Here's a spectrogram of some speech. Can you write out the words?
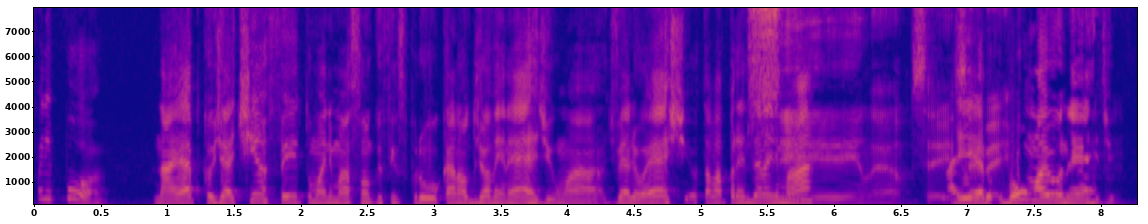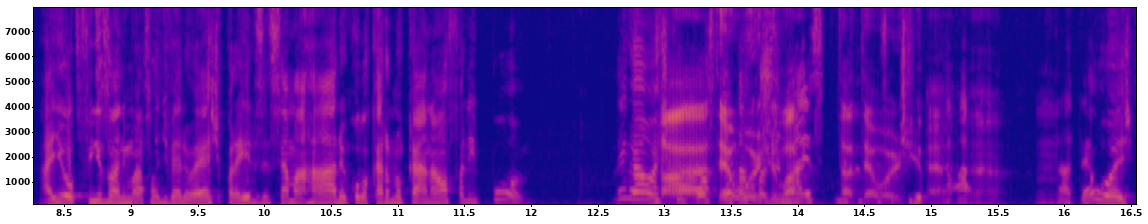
Falei, pô, na época eu já tinha feito uma animação que eu fiz pro canal do Jovem Nerd, uma de Velho Oeste. Eu tava aprendendo a animar. Sim, lembro, sei. Aí sei era bem. Bom Maio Nerd. Aí eu fiz uma animação de Velho Oeste pra eles, eles se amarraram e colocaram no canal. Eu falei, pô, legal, acho que eu Tá posso até tentar hoje fazer lá. mais. Tá até hoje. tipo. É, Tá, aham, uhum. tá até hoje.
